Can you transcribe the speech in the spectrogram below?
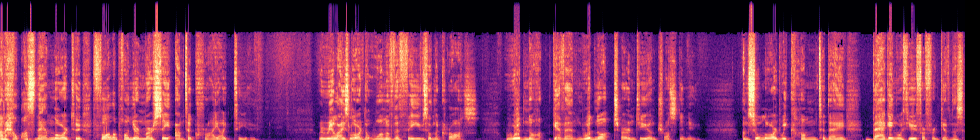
And help us then, Lord, to fall upon your mercy and to cry out to you. We realize, Lord, that one of the thieves on the cross would not give in, would not turn to you and trust in you. And so, Lord, we come today begging with you for forgiveness,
